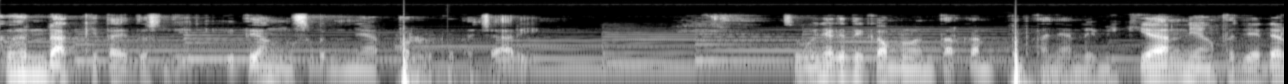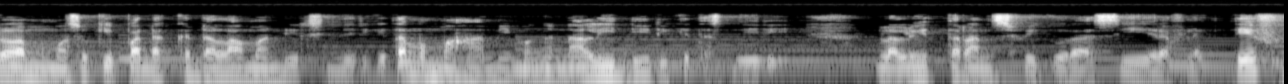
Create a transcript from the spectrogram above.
kehendak kita itu sendiri? Itu yang sebenarnya perlu kita cari Sungguhnya ketika melontarkan pertanyaan demikian yang terjadi adalah memasuki pada kedalaman diri sendiri. Kita memahami, mengenali diri kita sendiri melalui transfigurasi reflektif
